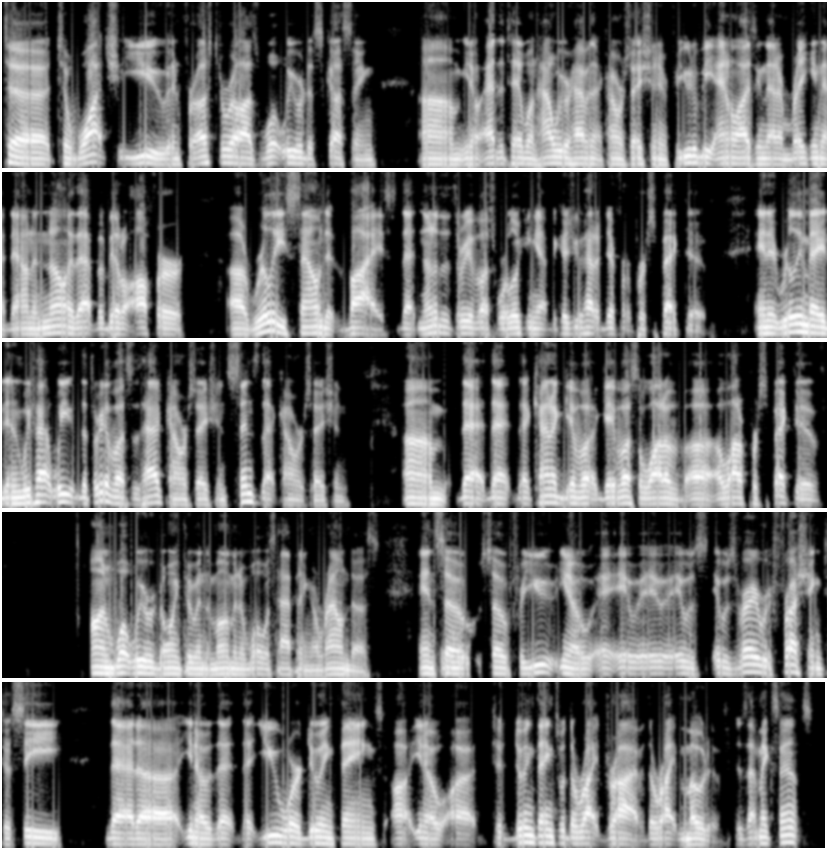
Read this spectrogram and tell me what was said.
to to watch you and for us to realize what we were discussing um, you know, at the table and how we were having that conversation, and for you to be analyzing that and breaking that down, and not only that, but be able to offer uh, really sound advice that none of the three of us were looking at because you had a different perspective, and it really made. And we've had we the three of us has had conversations since that conversation um, that that that kind of give uh, gave us a lot of uh, a lot of perspective on what we were going through in the moment and what was happening around us. And so, so for you, you know, it, it, it was it was very refreshing to see that uh, you know that that you were doing things, uh, you know, uh, to doing things with the right drive, the right motive. Does that make sense?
